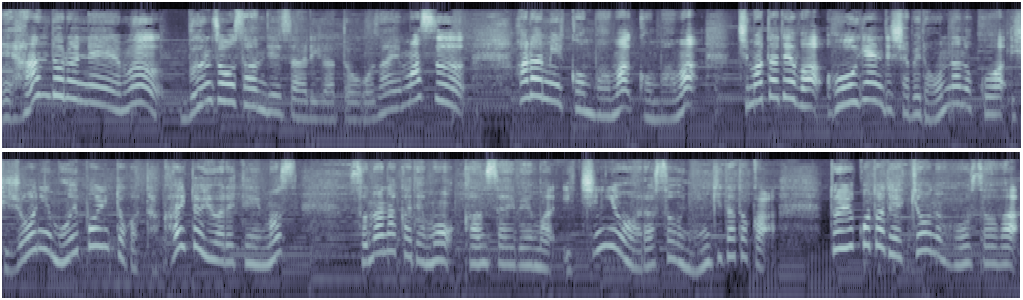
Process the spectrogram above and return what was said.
えハンドルネーム文蔵さんです。ありがとうございます。ハラミこんばんはこんばんは。巷では方言で喋る女の子は非常に萌えポイントが高いと言われています。その中でも関西弁は一二を争う人気だとか。ということで今日の放送は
